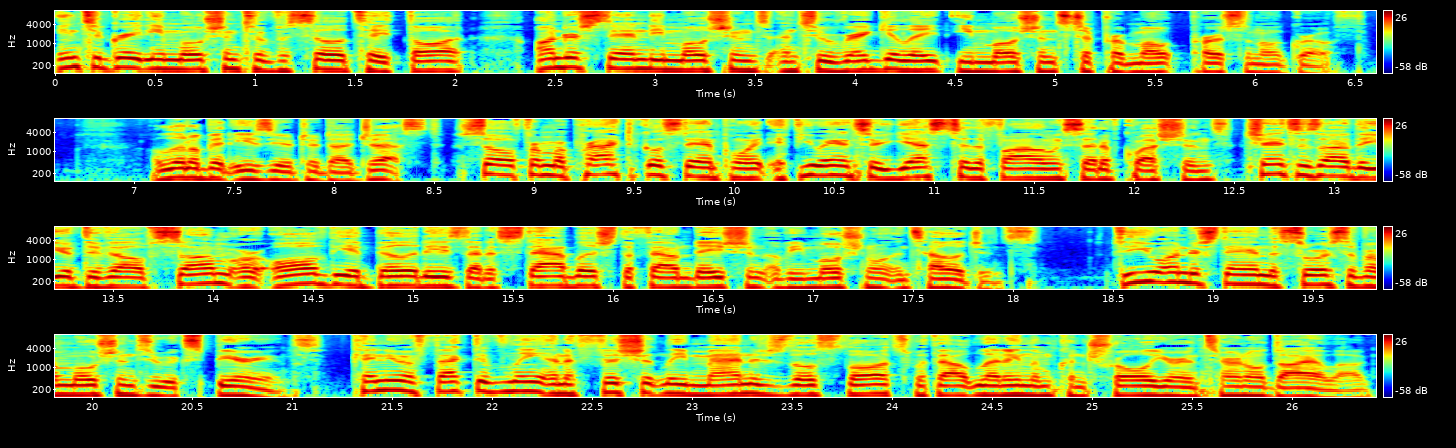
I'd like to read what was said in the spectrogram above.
integrate emotion to facilitate thought, understand emotions, and to regulate emotions to promote personal growth. A little bit easier to digest. So, from a practical standpoint, if you answer yes to the following set of questions, chances are that you have developed some or all of the abilities that establish the foundation of emotional intelligence. Do you understand the source of emotions you experience? Can you effectively and efficiently manage those thoughts without letting them control your internal dialogue?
